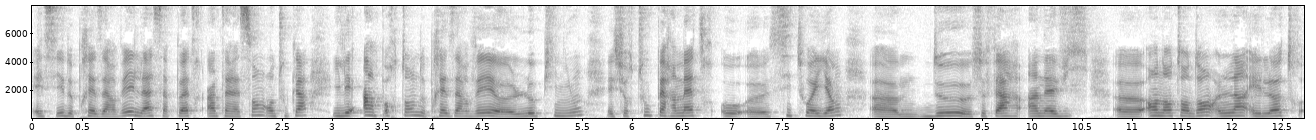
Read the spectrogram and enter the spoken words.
essayer de préserver? Là, ça peut être intéressant. En tout cas, il est important de préserver l'opinion et surtout permettre aux citoyens de se faire un avis en entendant l'un et l'autre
